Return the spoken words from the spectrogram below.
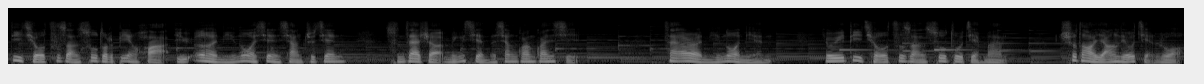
地球自转速度的变化与厄尔尼诺现象之间存在着明显的相关关系。在厄尔尼诺年，由于地球自转速度减慢，赤道洋流减弱，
